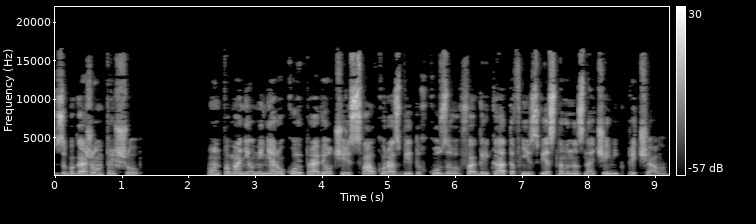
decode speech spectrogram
за багажом пришел!» Он поманил меня рукой, провел через свалку разбитых кузовов и агрегатов неизвестного назначения к причалам.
